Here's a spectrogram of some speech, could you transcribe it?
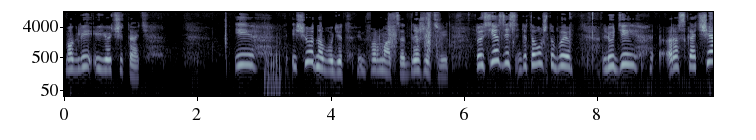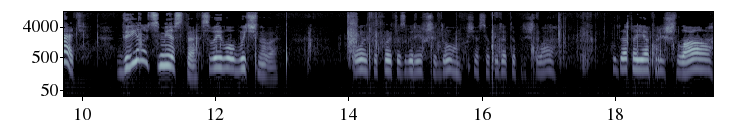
могли ее читать. И еще одна будет информация для жителей. То есть я здесь для того, чтобы людей раскачать, двинуть с места своего обычного. Ой, какой-то сгоревший дом. Сейчас я куда-то пришла. Куда-то я пришла.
